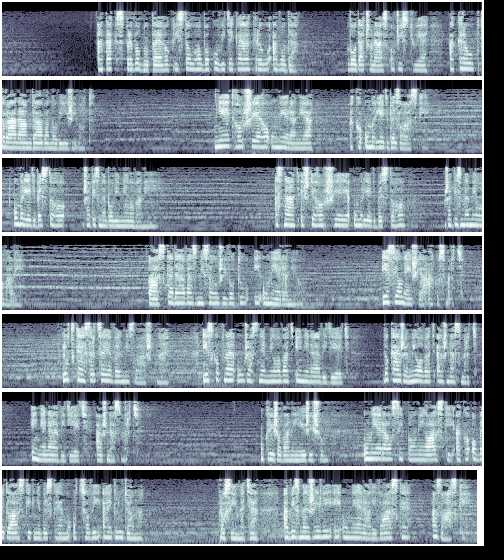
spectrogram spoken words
A tak z prebodnutého Kristovho boku vyteká krv a voda – voda, čo nás očisťuje a krv, ktorá nám dáva nový život. Nie je horšieho umierania, ako umrieť bez lásky. Umrieť bez toho, že by sme boli milovaní. A snáď ešte horšie je umrieť bez toho, že by sme milovali. Láska dáva zmysel životu i umieraniu je silnejšia ako smrť. Ľudské srdce je veľmi zvláštne. Je schopné úžasne milovať i nenávidieť. Dokáže milovať až na smrť i nenávidieť až na smrť. Ukrižovaný Ježišu, umieral si plný lásky ako obeď lásky k nebeskému Otcovi aj k ľuďom. Prosíme ťa, aby sme žili i umierali v láske a z lásky.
